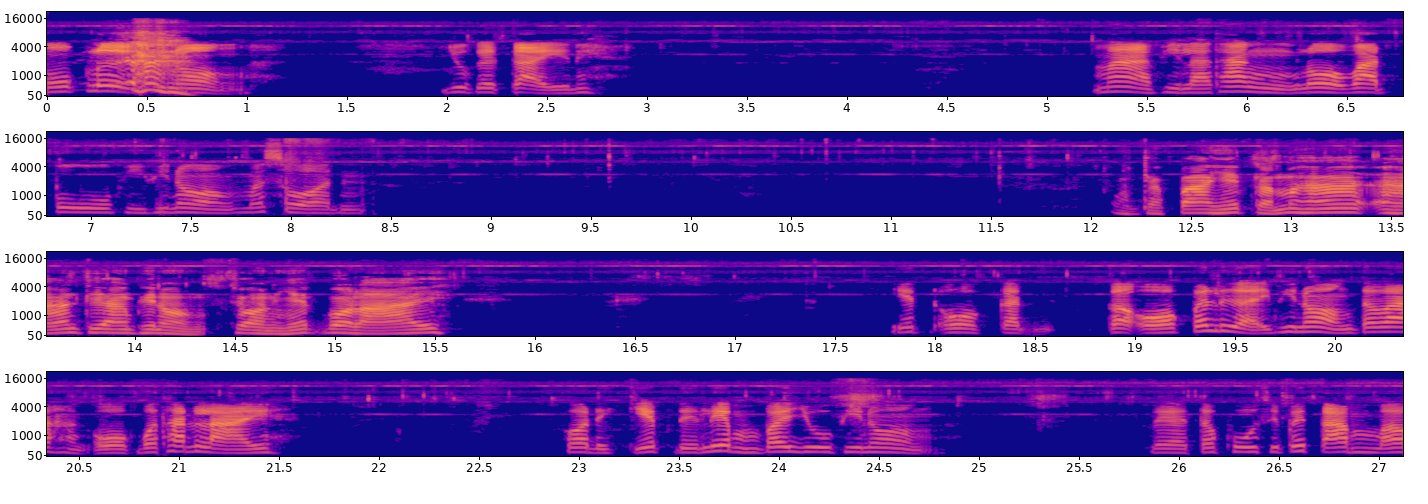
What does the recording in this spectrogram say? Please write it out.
มกเลยพี่น้อง อยู่ไกลๆนี่ มาพี่ละทั้งโลวัดปูพี่พี่น้องมาสอนออกจากป่าเฮ็ดกับมาหาอาหารเที่ยงพี่น้องส่วนเฮ็ดบ่หลาย เฮ็ดออกกันก็ออกไปเรื่อยพี่น้อง แต่ว่าหักออกบ่ทันหลายพอได้เก็บได้เล่มไปอยู่พี่น้องแล้วแตะพูสิไปตำเอา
